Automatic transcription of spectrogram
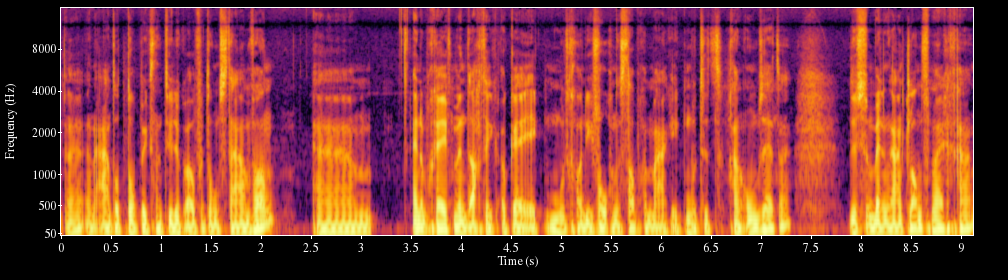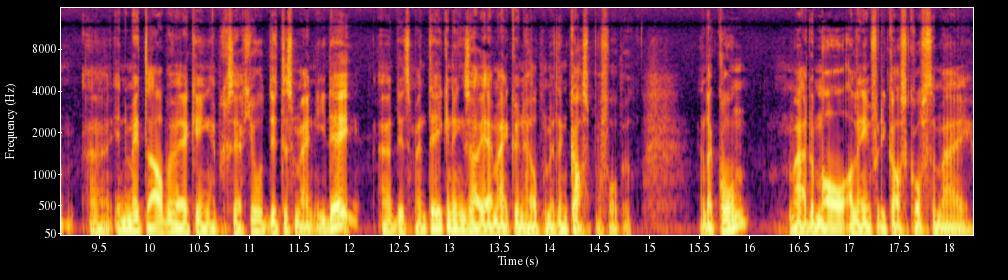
eh, een aantal topics natuurlijk over het ontstaan van. Ehm, en op een gegeven moment dacht ik: Oké, ik moet gewoon die volgende stap gaan maken. Ik moet het gaan omzetten. Dus toen ben ik naar een klant van mij gegaan. Eh, in de metaalbewerking heb ik gezegd: joh, dit is mijn idee. eh, dit is mijn tekening. Zou jij mij kunnen helpen met een kast bijvoorbeeld? En dat kon. Maar de mal alleen voor die kast kostte mij,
